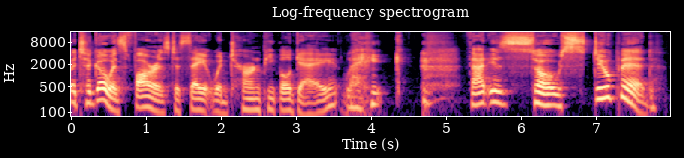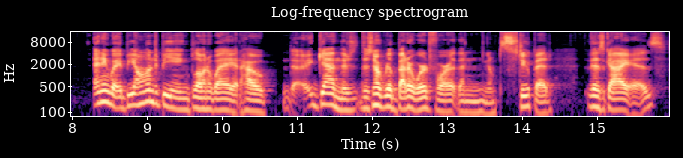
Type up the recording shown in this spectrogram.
But to go as far as to say it would turn people gay, like that is so stupid. Anyway, beyond being blown away at how again, there's there's no real better word for it than, you know, stupid this guy is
